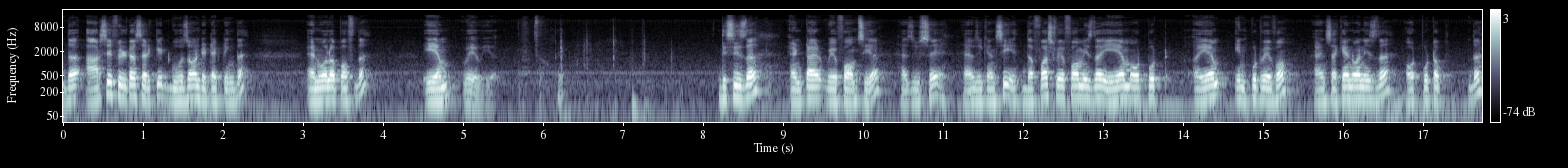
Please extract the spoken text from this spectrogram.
the RC filter circuit goes on detecting the envelope of the AM wave here this is the entire waveforms here as you say as you can see the first waveform is the AM output AM input waveform and second one is the output of the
